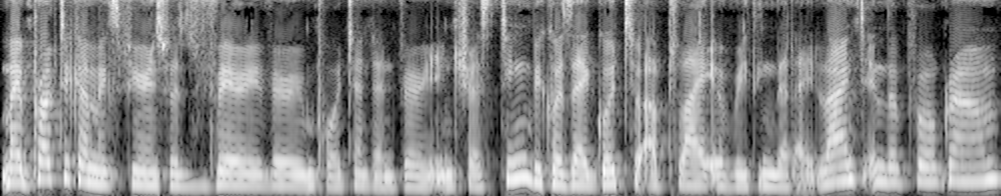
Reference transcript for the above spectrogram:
my practicum experience was very, very important and very interesting because I got to apply everything that I learned in the program,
